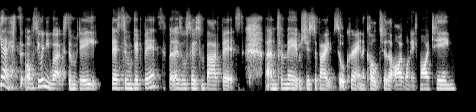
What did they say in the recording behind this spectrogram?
Yes. Obviously, when you work for somebody, there's some good bits, but there's also some bad bits. And for me, it was just about sort of creating a culture that I wanted my team,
